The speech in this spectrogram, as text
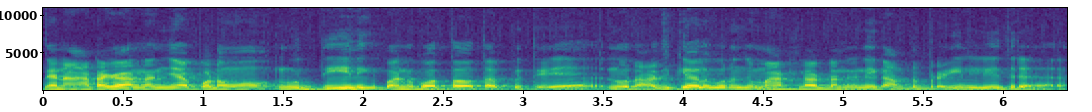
నేను ఆటగానని చెప్పడము నువ్వు దేనికి పనికొస్తావు తప్పితే నువ్వు రాజకీయాల గురించి మాట్లాడడానికి నీకు అంత బ్రెయిన్ లేదురా.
